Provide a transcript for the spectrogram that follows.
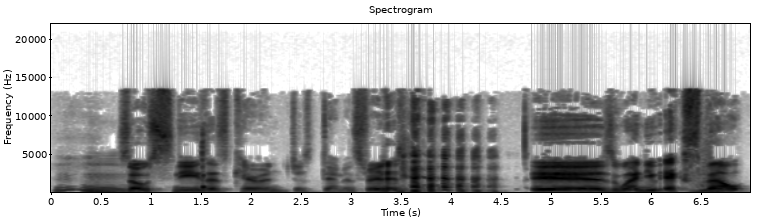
Hmm. So, sneeze, as Karen just demonstrated, is when you expel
